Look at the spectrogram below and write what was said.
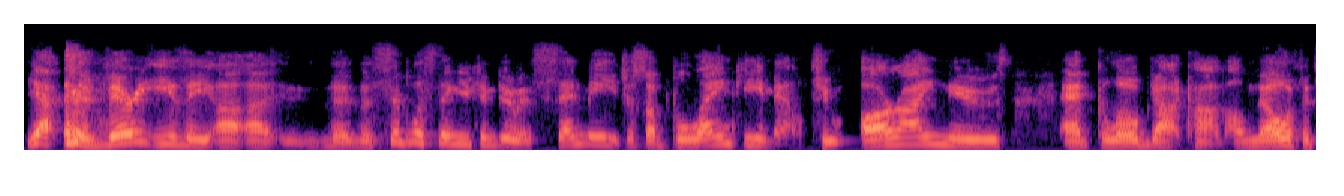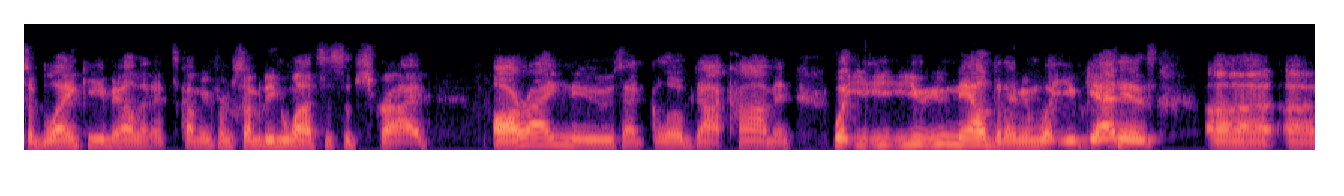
Yeah, very easy. Uh, uh, the, the simplest thing you can do is send me just a blank email to rinews at globe.com. I'll know if it's a blank email that it's coming from somebody who wants to subscribe. rinews at globe.com. And what you, you, you nailed it. I mean, what you get is uh, uh,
